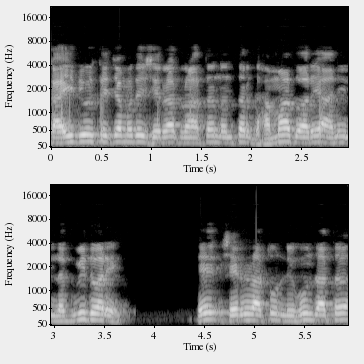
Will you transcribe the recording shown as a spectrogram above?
काही दिवस त्याच्यामध्ये शरीरात राहतं नंतर घामाद्वारे आणि लघवीद्वारे हे शरीरातून निघून जातं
